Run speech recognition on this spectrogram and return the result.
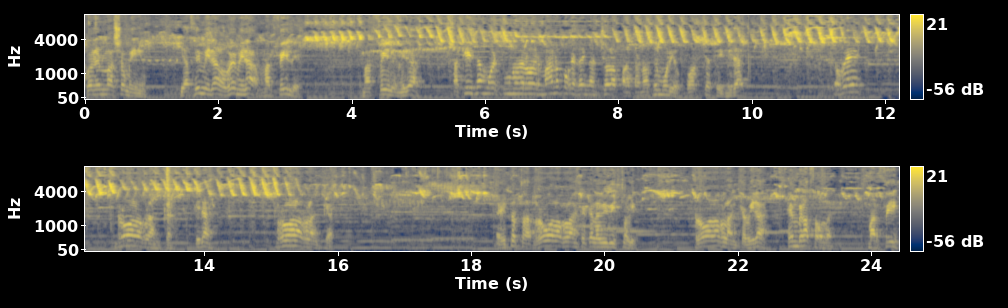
con el macho mío. Y así, mira, lo ves, mira, marfiles. Marfiles, mira. Aquí se ha muerto uno de los hermanos porque se enganchó la pata, no se murió, porque así, mira. ¿Lo ves? Roba la blanca, mira. Roba la blanca. Esto está, roba la blanca que la habéis visto aquí. Roba la blanca, mira. Hembra sola. Marfil.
